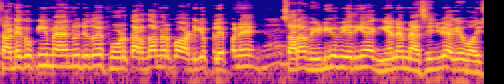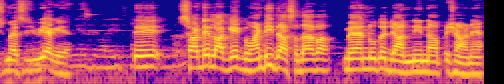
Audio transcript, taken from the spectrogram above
ਸਾਡੇ ਕੋ ਕੀ, ਮੈਂ ਇਹਨੂੰ ਜਦੋਂ ਇਹ ਫੋਨ ਕਰਦਾ, ਮੇਰੇ ਕੋ ਆਡੀਓ ਕਲਿੱਪ ਨੇ, ਸਾਰਾ ਵੀਡੀਓ ਵੀ ਇਹਦੀਆਂ ਹੈਗੀਆਂ ਨੇ, ਮੈਸੇਜ ਵੀ ਹੈਗੇ ਵੌਇਸ ਮੈਸੇਜ ਵੀ ਹੈਗੇ ਆ। ਤੇ ਸਾਡੇ ਲਾਗੇ ਗਵਾਂਢੀ ਦੱਸਦਾ ਵਾ, ਮੈਂ ਇਹਨੂੰ ਤਾਂ ਜਾਣਨੀ ਨਾ ਪਛਾਣਿਆ।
